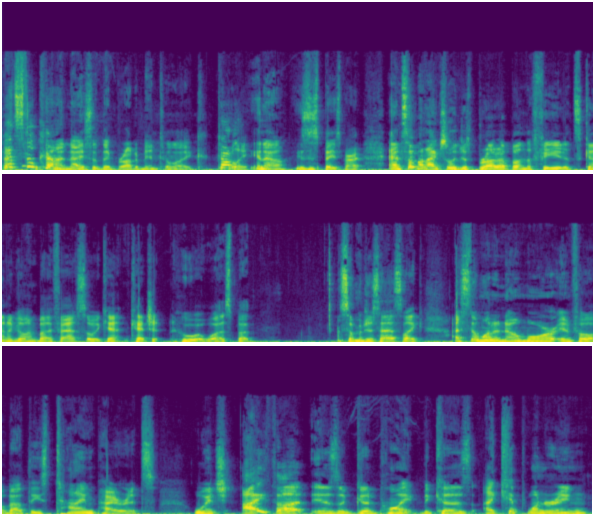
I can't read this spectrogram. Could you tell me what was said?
That's still kind of nice that they brought him into like Totally. You know, he's a space pirate. And someone actually just brought up on the feed. It's kind of going by fast, so we can't catch it who it was, but someone just asked like, I still want to know more info about these time pirates, which I thought is a good point because I kept wondering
